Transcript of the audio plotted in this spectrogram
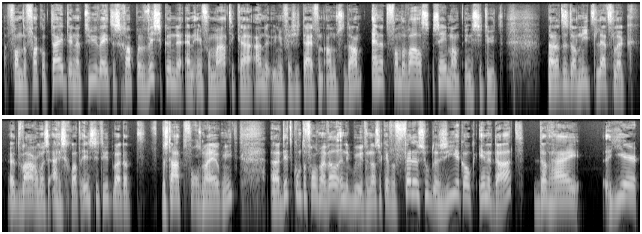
Van de faculteit der Natuurwetenschappen, Wiskunde en Informatica aan de Universiteit van Amsterdam en het Van der Waals Zeeman Instituut. Nou, dat is dan niet letterlijk het Waarom is IJsglad Instituut, maar dat bestaat volgens mij ook niet. Eh, dit komt er volgens mij wel in de buurt. En als ik even verder zoek, dan zie ik ook inderdaad dat hij hier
